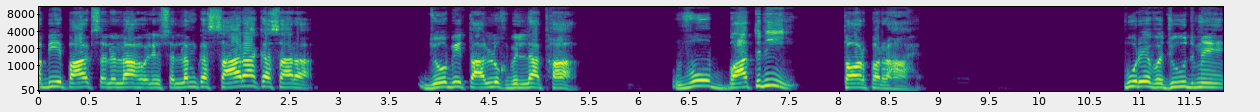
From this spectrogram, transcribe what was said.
نبی پاک صلی اللہ علیہ وسلم کا سارا کا سارا جو بھی تعلق باللہ تھا وہ باطنی طور پر رہا ہے پورے وجود میں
